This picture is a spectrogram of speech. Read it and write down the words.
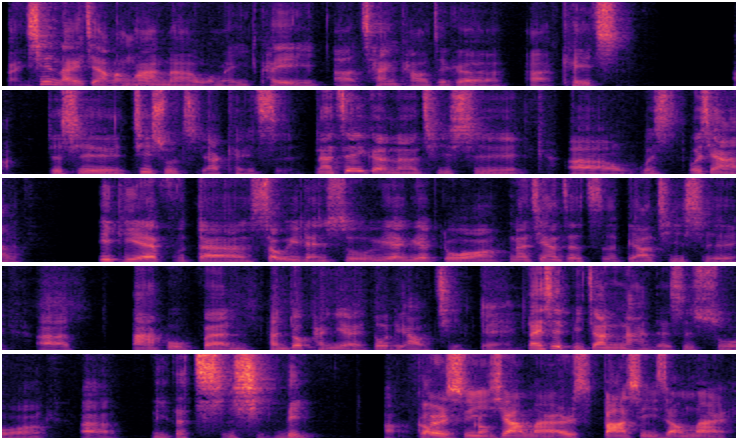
短线来讲的话呢，我们可以啊参考这个啊 K 值啊，就是技术指标 K 值。那这个呢，其实啊，我我想。ETF 的受益人数越来越多，那这样子指标其实呃大部分很多朋友也都了解，对。但是比较难的是说呃你的执行力啊，二十以下买，二十八十以上卖，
